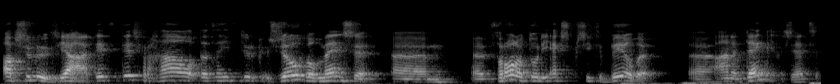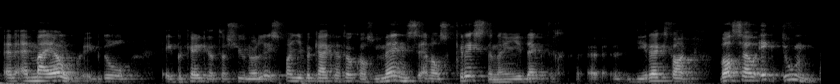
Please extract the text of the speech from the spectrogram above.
Absoluut, ja. Dit, dit verhaal dat heeft natuurlijk zoveel mensen, um, uh, vooral ook door die expliciete beelden, uh, aan het denken gezet. En, en mij ook. Ik bedoel, ik bekeek dat als journalist, maar je bekijkt dat ook als mens en als christen. En je denkt uh, direct van, wat zou ik doen?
